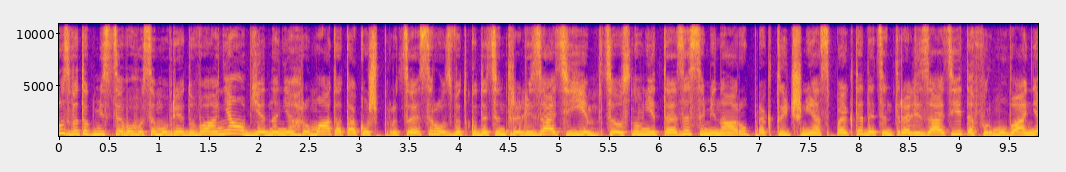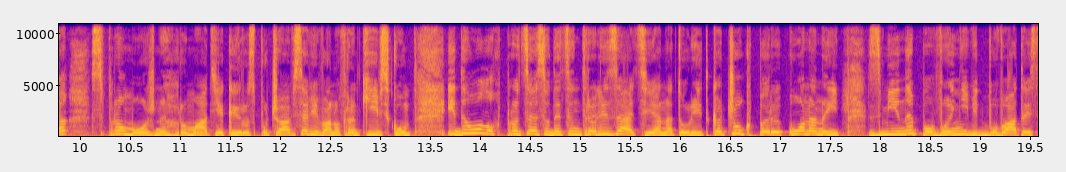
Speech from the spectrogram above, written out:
Розвиток місцевого самоврядування, об'єднання громад, а також процес розвитку децентралізації це основні тези семінару Практичні аспекти децентралізації та формування спроможних громад, який розпочався в Івано-Франківську. Ідеолог процесу децентралізації Анатолій Ткачук переконаний, зміни повинні відбуватись,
